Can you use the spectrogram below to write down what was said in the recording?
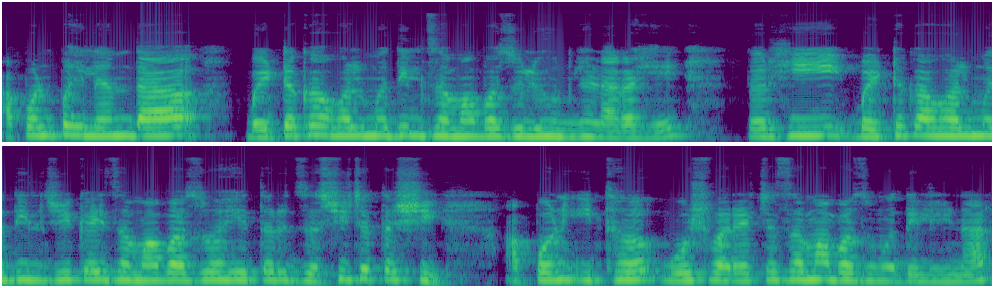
आपण पहिल्यांदा बैठक अहवालमधील जमा बाजू लिहून घेणार आहे. तर ही बैठक अहवालमधील जी काही जमा बाजू आहे तर जशीच्या तशी आपण इथं गोशवाऱ्याच्या जमा बाजूमध्ये लिहिणार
